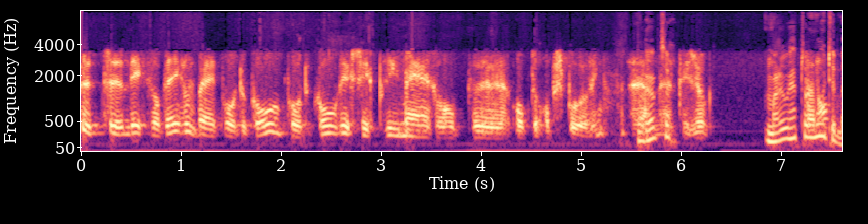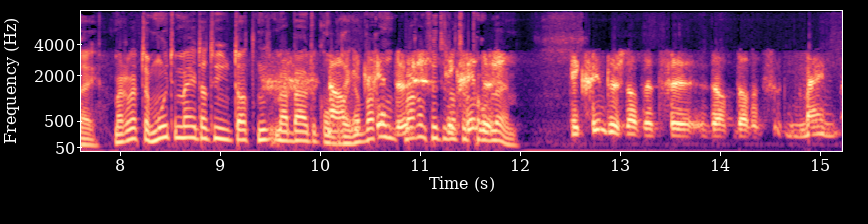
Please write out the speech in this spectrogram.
Het uh, ligt wel degelijk bij het protocol. Een protocol richt zich primair op, uh, op de opsporing. Maar, uh, het is ook... maar u hebt er moeite mee. Maar u hebt er moeite mee dat u dat niet naar buiten kon nou, brengen. Waarom, dus, waarom vindt u dat een probleem? Dus, ik vind dus dat het, dat, dat het mijn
